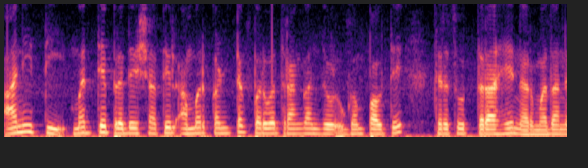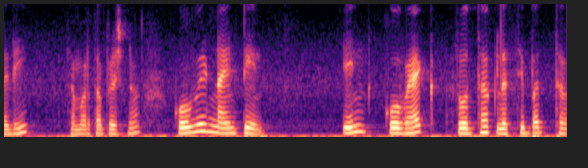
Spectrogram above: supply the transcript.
आणि ती मध्य प्रदेशातील अमरकंटक पर्वतरांगांजवळ उगम पावते? तर उत्तर आहे नर्मदा नदी. समोरचा प्रश्न कोविड नाईन्टीन इन कोव्हॅक रोधक लसीबद्ध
